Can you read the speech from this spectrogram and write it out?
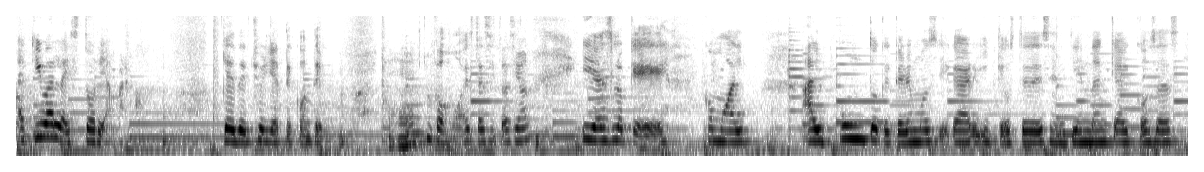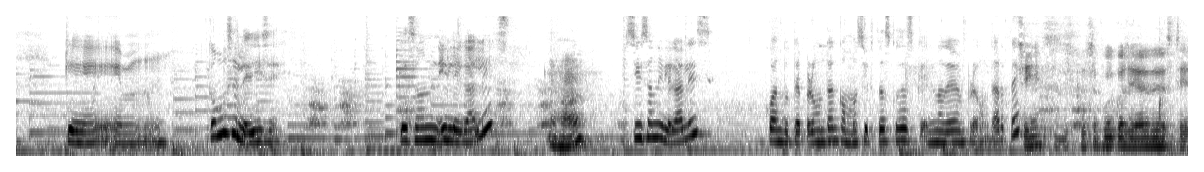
aquí va la historia, Marco. Que de hecho ya te conté como esta situación. Y es lo que, como al, al punto que queremos llegar y que ustedes entiendan que hay cosas que, mm, ¿cómo se le dice? Que son ilegales. Ajá. Sí son ilegales cuando te preguntan como ciertas cosas que no deben preguntarte. Sí, se- se puede considerar este,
